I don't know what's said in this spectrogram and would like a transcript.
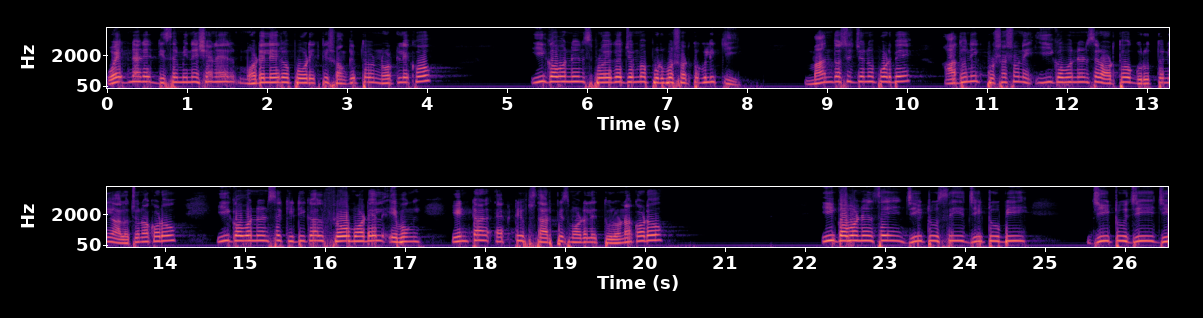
ওয়েগনারের ডিসেমিনেশনের মডেলের ওপর একটি সংক্ষিপ্ত নোট লেখো। ই গভর্নেন্স প্রয়োগের জন্য পূর্ব শর্তগুলি কি? মান দশের জন্য পড়বে, আধুনিক প্রশাসনে ই গভর্নেন্সের অর্থ গুরুত্ব নিয়ে আলোচনা করো। ই গভর্নেন্সের ক্রিটিক্যাল ফ্লো মডেল এবং ইন্টার অ্যাক্টিভ সার্ভিস মডেলের তুলনা করো। ই গভর্নেন্সে G to C G to B G to G G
